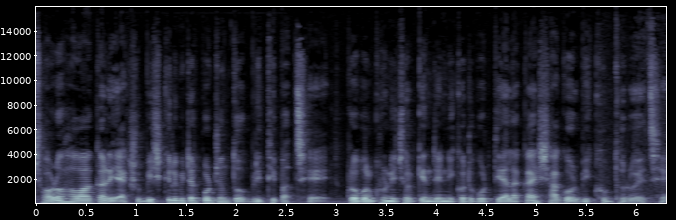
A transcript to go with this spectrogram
ঝড়ো হাওয়া আকারে একশো বিশ কিলোমিটার পর্যন্ত বৃদ্ধি পাচ্ছে। প্রবল ঘূর্ণিঝড় কেন্দ্রের নিকটবর্তী এলাকায় সাগর বিক্ষুব্ধ রয়েছে।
